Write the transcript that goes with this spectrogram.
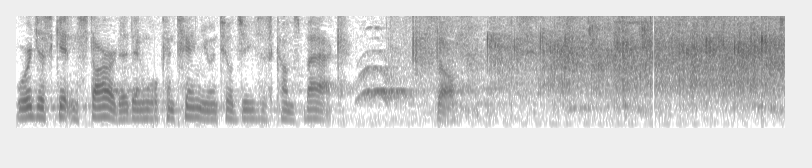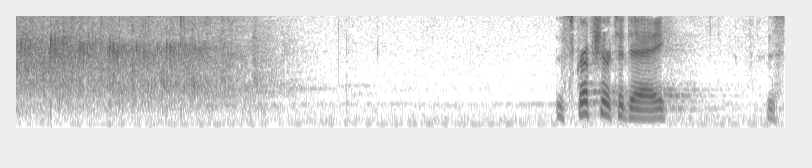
we're just getting started, and we'll continue until Jesus comes back. So. The scripture today is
